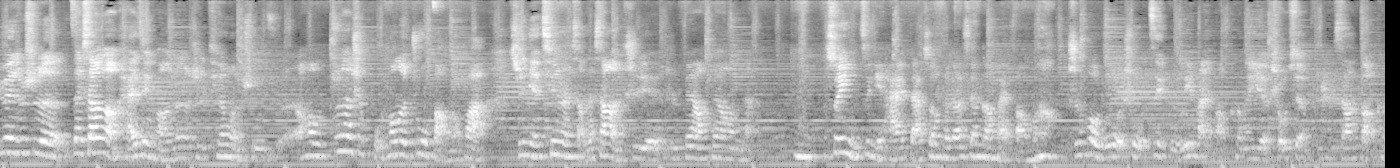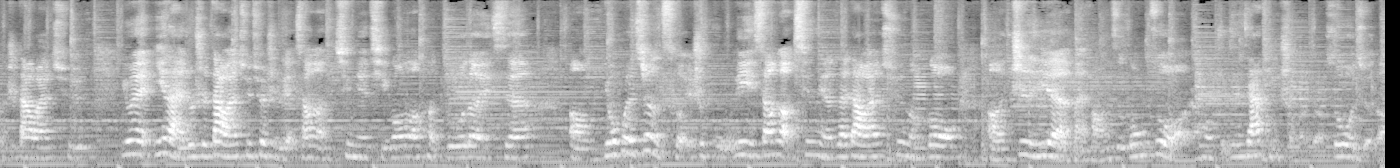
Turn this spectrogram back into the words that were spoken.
因为就是在香港海景房真的是天文数字，然后就算是普通的住房的话，其实年轻人想在香港置业也是非常非常难。嗯，所以你自己还打算回到香港买房吗？之后如果是我自己独立买房，可能也首选不是香港，可能是大湾区，因为一来就是大湾区确实给香港青年提供了很多的一些嗯优惠政策，也是鼓励香港青年在大湾区能够呃置业、买房子、工作，然后组建家庭什么的，所以我觉得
